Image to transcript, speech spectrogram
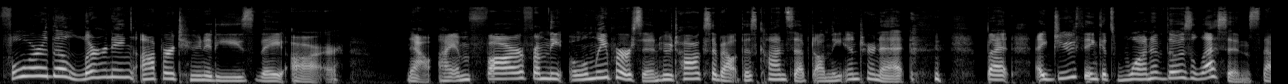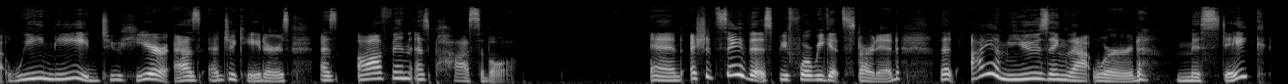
for the learning opportunities they are. Now, I am far from the only person who talks about this concept on the internet, But I do think it's one of those lessons that we need to hear as educators as often as possible. And I should say this before we get started that I am using that word mistake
